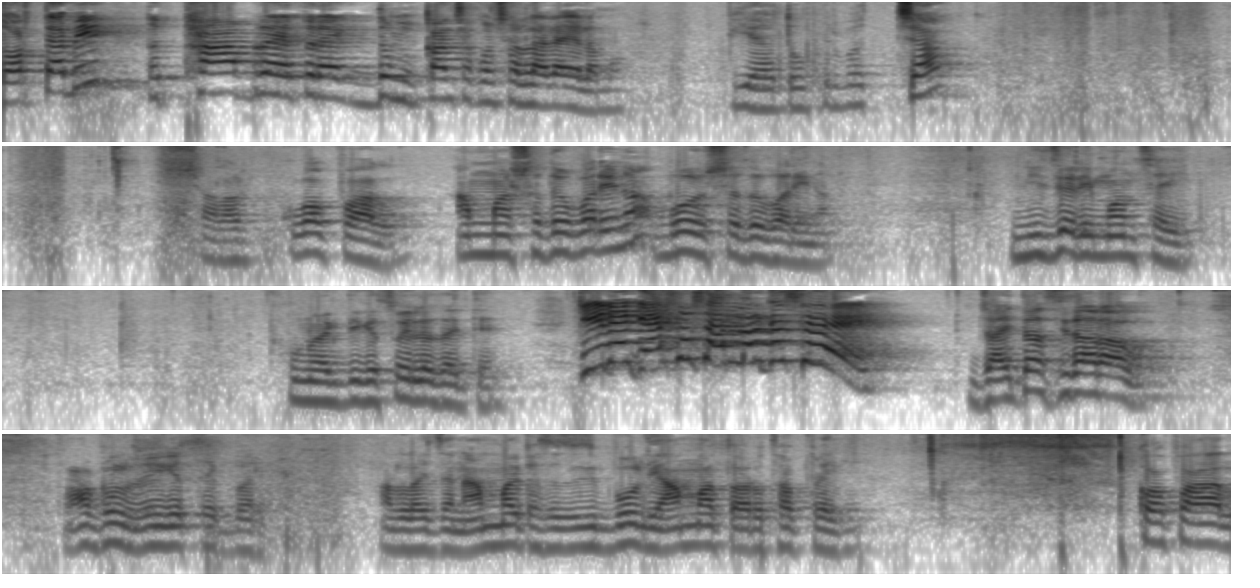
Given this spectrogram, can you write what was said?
ধরতে আবি তো থাপড়া তোর একদম কাঁচা কঞ্চা লড়াই এলাম। বিয়া দৌড়ের বাচ্চা। শালার কপাল আম্মার সাথেও পারি না বউর সাথেও পারি না। নিজেরই মন চাই কোনো একদিকে চলে যাইতে। কি রে গেছস আমার কাছে? যাইতাছি দাঁড়াও। পাগল হয়ে গেছে একবার। আল্লাহ জানে আম্মার কাছে যদি বলি আম্মা তো আরও থাপড়াইবে কপাল।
